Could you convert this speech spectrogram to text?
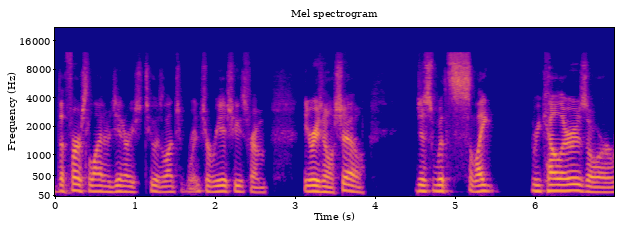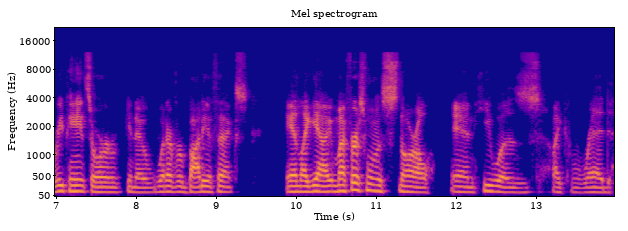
the first line of Generation Two is a bunch bunch of reissues from the original show, just with slight recolors or repaints or you know whatever body effects. And like yeah, my first one was Snarl, and he was like red,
